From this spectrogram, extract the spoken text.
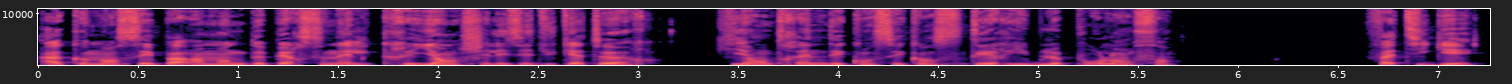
À commencer par un manque de personnel criant chez les éducateurs, qui entraîne des conséquences terribles pour l'enfant. Fatigué,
